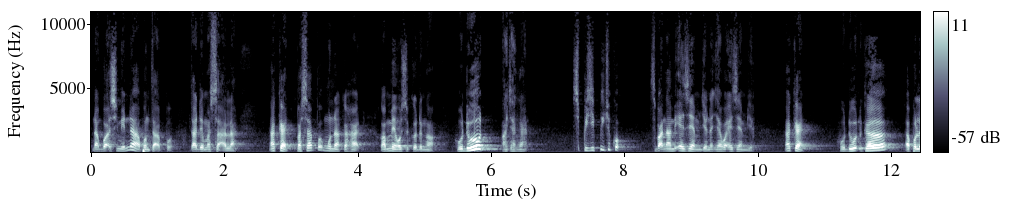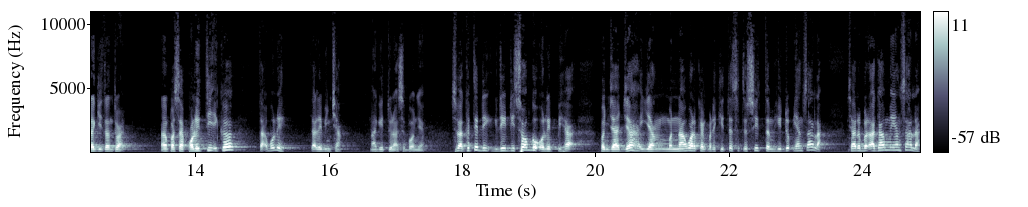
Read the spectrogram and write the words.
Nak buat seminar pun tak apa. Tak ada masalah. Akan, pasal apa munakahat? Ramai orang suka dengar. Hudud, ah, jangan. Sipi-sipi cukup. Sebab nak ambil exam je, nak jawab exam je. Akan, hudud ke, apa lagi tuan-tuan? Ah, pasal politik ke, tak boleh. Tak boleh bincang. Nah, gitu nak sebutnya. Sebab kita di, di, disogok oleh pihak penjajah yang menawarkan kepada kita satu sistem hidup yang salah. Cara beragama yang salah.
